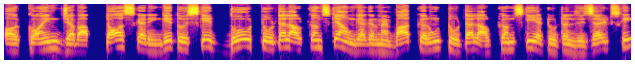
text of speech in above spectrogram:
और कॉइन जब आप टॉस करेंगे तो इसके दो टोटल आउटकम्स क्या होंगे? अगर मैं बात करूँ टोटल आउटकम्स की या टोटल रिजल्ट्स की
